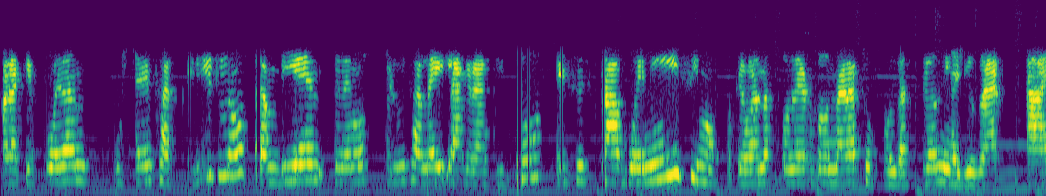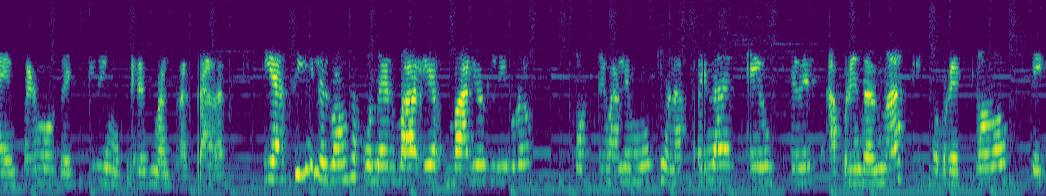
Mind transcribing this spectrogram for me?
para que puedan ustedes adquirirlo. También tenemos Luisa Ley La Gratitud. Ese está buenísimo porque van a poder donar a su fundación y ayudar a enfermos de SIDA y mujeres maltratadas. Y así les vamos a poner varios, varios libros porque vale mucho la pena que ustedes aprendan más y sobre todo que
